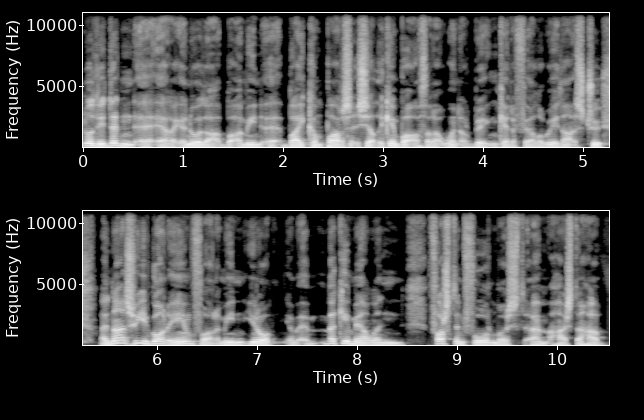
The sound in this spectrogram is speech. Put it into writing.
no, they didn't, uh, Eric. I know that, but I mean, uh, by comparison, Celtic came back after that winter break and kind of fell away. That's true, and that's what you've got to aim for. I mean, you know, Micky Mellon first and foremost um, has to have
